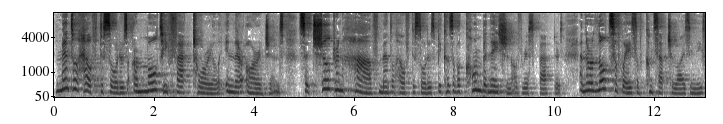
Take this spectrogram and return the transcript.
Mental health disorders are multifactorial in their origins. So, children have mental health disorders because of a combination of risk factors. And there are lots of ways of conceptualizing these,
